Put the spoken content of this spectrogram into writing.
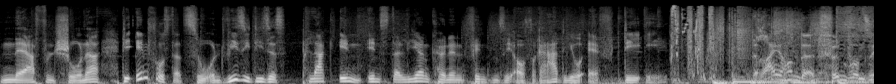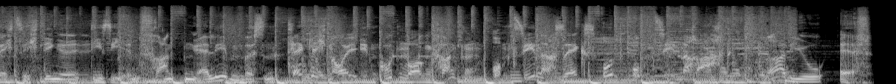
Nervenschoner. Die Infos dazu und wie Sie dieses Plugin installieren können, finden Sie auf radiof.de. 365 Dinge, die Sie in Franken erleben müssen. Täglich neu in Guten Morgen Franken um 10 nach 6 und um 10 nach 8. Radio F.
